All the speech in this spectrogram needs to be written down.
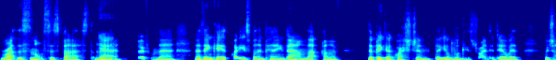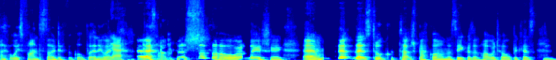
write the synopsis first, yeah, go from there. And I think it is quite useful in pinning down that kind of the bigger question that your mm. book is trying to deal with, which I always find so difficult. But anyway, yeah, uh, that's, that's the whole other issue. Um, let, us talk touch back on the secrets of Hartwood Hall because mm.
